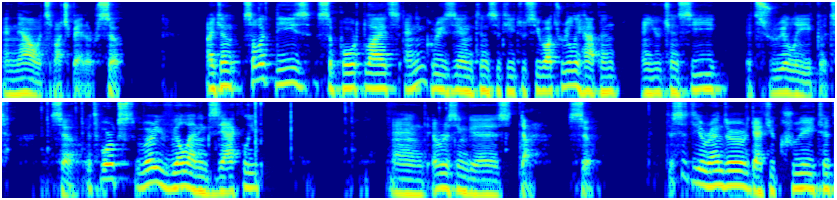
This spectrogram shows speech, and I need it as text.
and now it's much better. So I can select these support lights and increase the intensity to see what really happened and you can see it's really good. So it works very well and exactly and everything is done. So this is the render that you created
